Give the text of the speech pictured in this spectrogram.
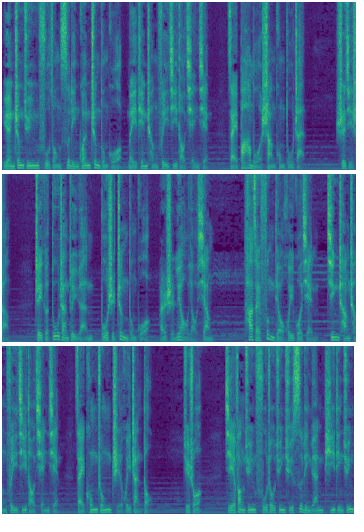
远征军副总司令官郑洞国每天乘飞机到前线，在巴莫上空督战。实际上，这个督战队员不是郑洞国，而是廖耀湘。他在奉调回国前，经常乘飞机到前线，在空中指挥战斗。据说，解放军福州军区司令员皮定均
